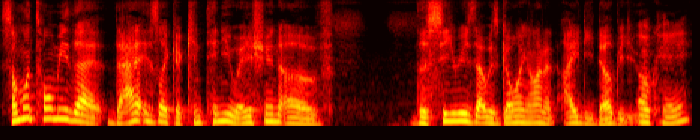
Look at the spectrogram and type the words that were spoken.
someone told me that that is like a continuation of the series that was going on at IDW, Okay,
